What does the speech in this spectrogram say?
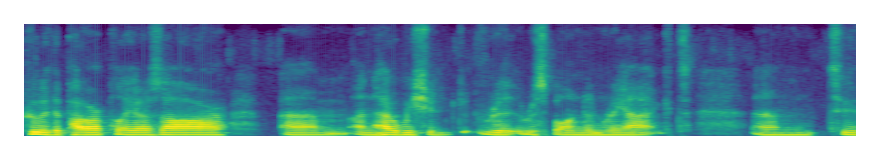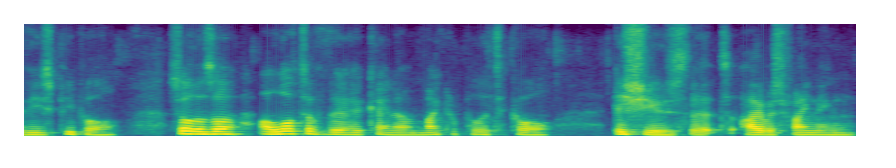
who the power players are, um, and how we should re- respond and react um, to these people. So there's a, a lot of the kind of micropolitical issues that I was finding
